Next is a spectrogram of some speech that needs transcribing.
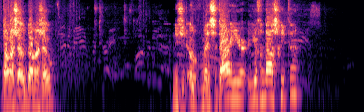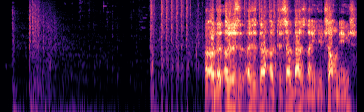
Dan maar zo, dan maar zo. Nu ziet ook mensen daar hier, hier vandaan schieten. Oh, oh, oh, daar, oh, daar zit- eentje. Ik zag hem niet eens.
